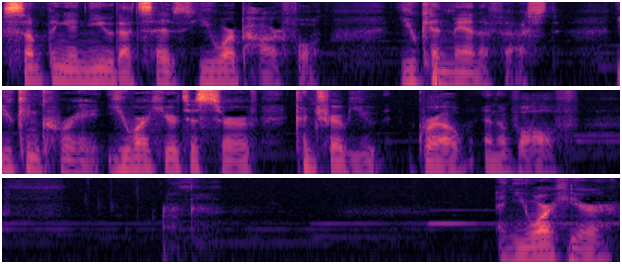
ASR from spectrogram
something in you that says you are powerful. You can manifest. You can create. You are here to serve, contribute, grow, and evolve. And you are here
